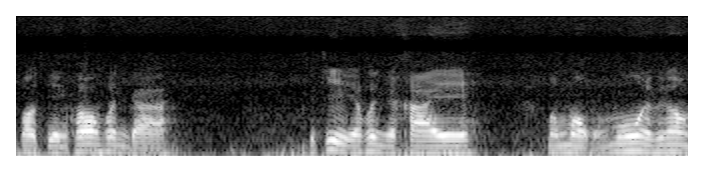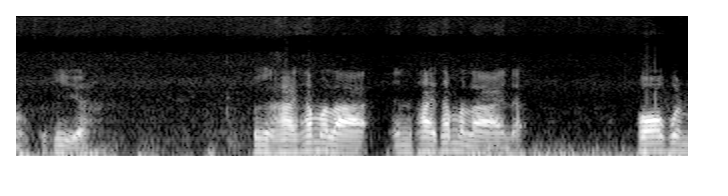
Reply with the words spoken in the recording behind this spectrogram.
เบาเตียงทองเพิ่นก็ตะกี้ก็เพิ่นก็ขายหมองหมองหมูเลยพี่น้องตะกี้ก็เพิ่นก็ขายธรรมดาอันทายธรรมดาน่ะ พอเพิ่น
